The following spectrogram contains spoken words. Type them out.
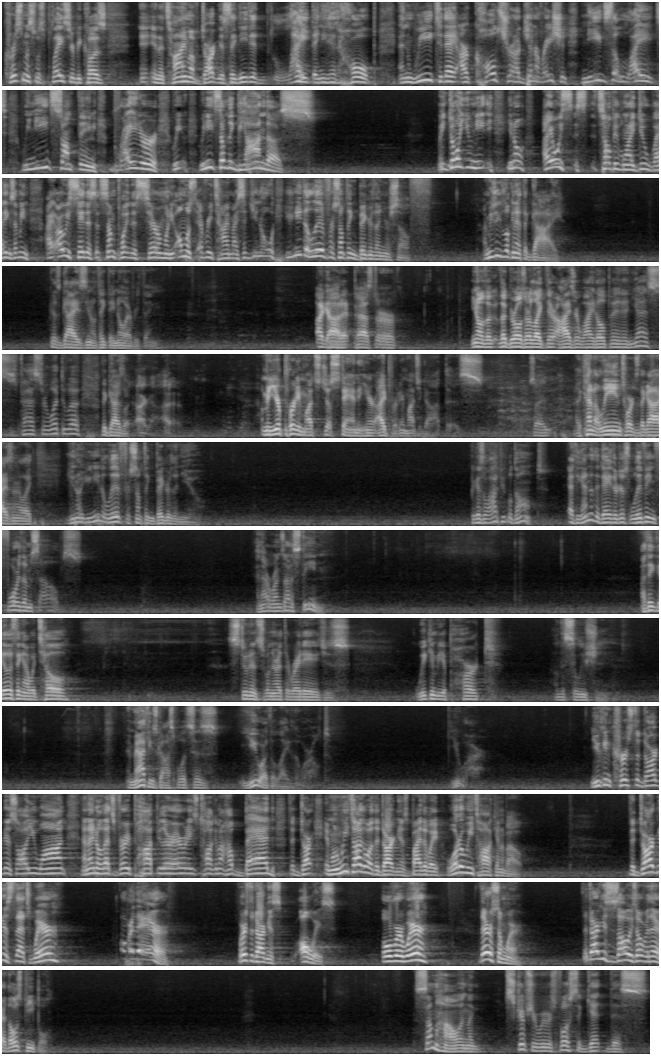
Christmas was placed here because in a time of darkness, they needed light, they needed hope. And we today, our culture, our generation needs the light. We need something brighter. We, we need something beyond us. I mean, don't you need, you know, I always tell people when I do weddings, I mean, I always say this at some point in this ceremony, almost every time. I said, you know, you need to live for something bigger than yourself. I'm usually looking at the guy because guys, you know, think they know everything. I got it, Pastor. You know, the, the girls are like, their eyes are wide open, and yes, Pastor, what do I? The guy's like, I got it. I mean, you're pretty much just standing here. I pretty much got this. So I, I kind of lean towards the guys, and they're like, you know, you need to live for something bigger than you. Because a lot of people don't. At the end of the day, they're just living for themselves. And that runs out of steam. I think the other thing I would tell students when they're at the right age is we can be a part of the solution. In Matthew's gospel, it says, You are the light of the world. You are. You can curse the darkness all you want. And I know that's very popular. Everybody's talking about how bad the dark. And when we talk about the darkness, by the way, what are we talking about? The darkness that's where? Over there. Where's the darkness? Always. Over where? There somewhere. The darkness is always over there, those people. Somehow in the scripture, we were supposed to get this.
